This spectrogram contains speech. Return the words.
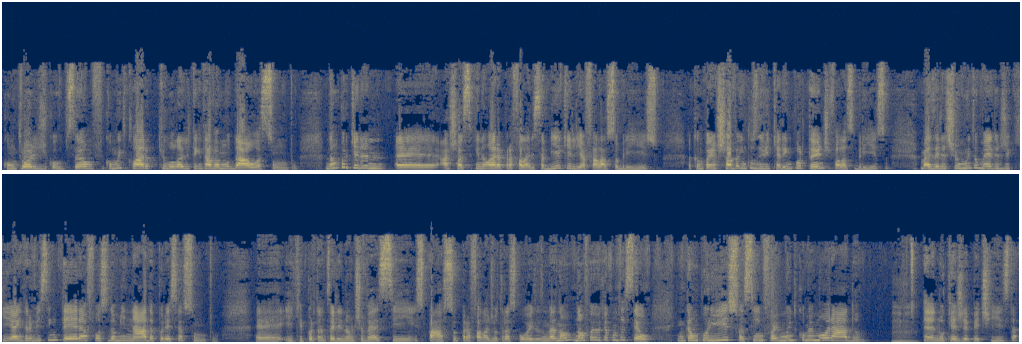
controle de corrupção, ficou muito claro que o Lula ele tentava mudar o assunto. Não porque ele é, achasse que não era para falar, ele sabia que ele ia falar sobre isso. A campanha achava, inclusive, que era importante falar sobre isso, mas eles tinham muito medo de que a entrevista inteira fosse dominada por esse assunto. É, e que, portanto, ele não tivesse espaço para falar de outras coisas, mas não, não foi o que aconteceu. Então, por isso, assim, foi muito comemorado uhum. é, no QG petista.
